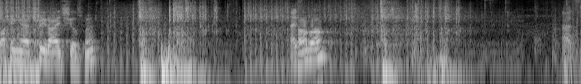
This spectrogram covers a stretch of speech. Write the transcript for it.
Fucking uh, three riot shields, man. Nice. Down one. That's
